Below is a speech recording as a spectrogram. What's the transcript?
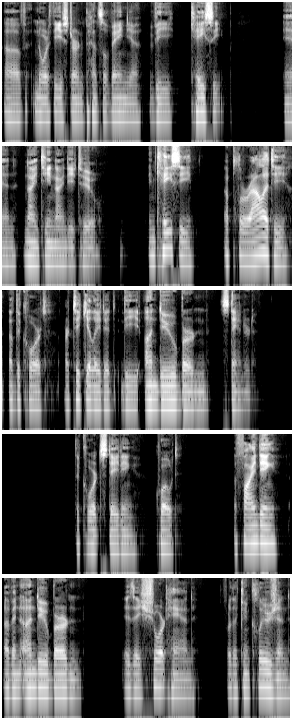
of Northeastern Pennsylvania v. Casey in 1992. In Casey, a plurality of the court articulated the undue burden standard. The court stating, quote, a finding of an undue burden is a shorthand for the conclusion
